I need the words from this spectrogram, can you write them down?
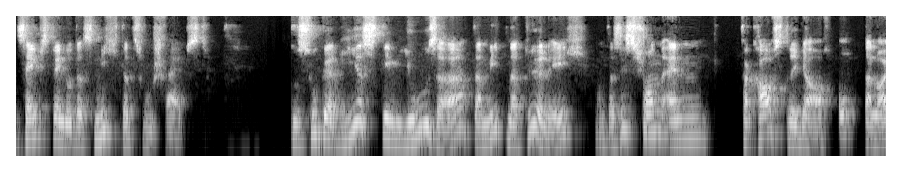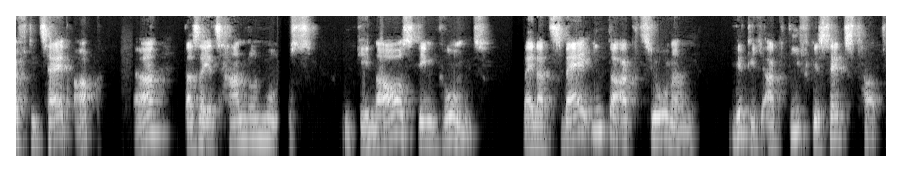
selbst wenn du das nicht dazu schreibst, du suggerierst dem User damit natürlich, und das ist schon ein Verkaufsträger auch, oh, da läuft die Zeit ab, ja, dass er jetzt handeln muss. Und genau aus dem Grund, weil er zwei Interaktionen wirklich aktiv gesetzt hat,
